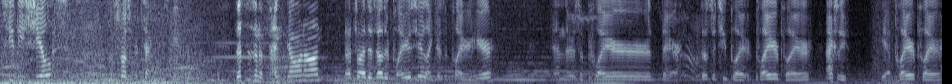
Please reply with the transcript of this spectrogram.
See these shields? I'm supposed to protect these people. This is an event going on. That's why there's other players here. Like, there's a player here. And there's a player there. Those are two player. Player, player. Actually, yeah, player, player.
